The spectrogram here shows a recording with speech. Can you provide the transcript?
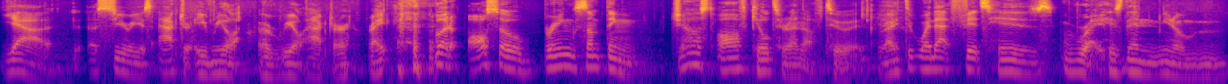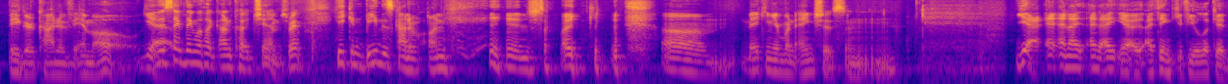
yeah, a serious actor, a real a real actor, right? but also bring something just off kilter enough to it, right? Where that fits his Right. his then you know bigger kind of mo. And Yeah. the same thing with like uncut gems, right? He can be this kind of unhinged, like um, making everyone anxious and Yeah, and, and I and I yeah, I think if you look at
